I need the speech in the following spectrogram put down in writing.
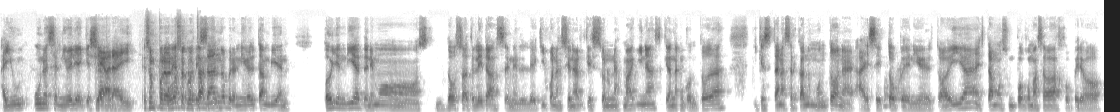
hay un, uno es el nivel y hay que llegar ahí. Es un progreso constante. pero el nivel también. Hoy en día tenemos dos atletas en el equipo nacional que son unas máquinas que andan con todas y que se están acercando un montón a, ese tope de nivel. Todavía estamos un poco más abajo, pero,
